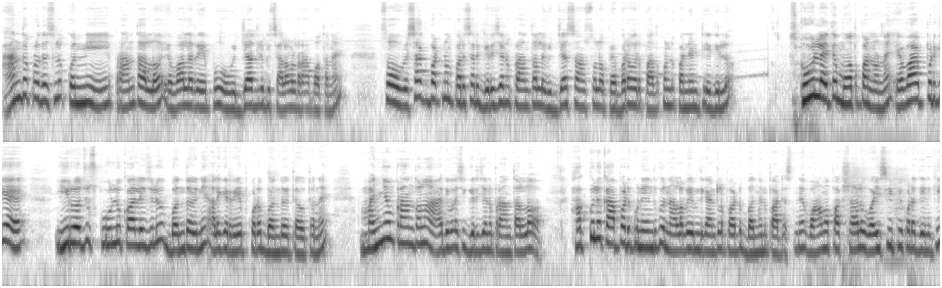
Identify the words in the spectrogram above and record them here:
ఆంధ్రప్రదేశ్లో కొన్ని ప్రాంతాల్లో ఇవాళ రేపు విద్యార్థులకు సెలవులు రాబోతున్నాయి. సో విశాఖపట్నం పరిసర గిరిజన ప్రాంతాల్లో విద్యా సంస్థలో ఫిబ్రవరి పదకొండు పన్నెండు తేదీలో స్కూళ్ళు అయితే మూతపన్ను ఉన్నాయి ఇవాప్పటికే ఈరోజు స్కూళ్ళు కాలేజీలు బంద్ అయినాయి. అలాగే రేపు కూడా బంద్ అయితే అవుతున్నాయి. మన్యం ప్రాంతంలో ఆదివాసీ గిరిజన ప్రాంతాల్లో హక్కులు కాపాడుకునేందుకు నలభై ఎనిమిది గంటల పాటు బంద్ను పాటిస్తుంది వామపక్షాలు వైసీపీ కూడా దీనికి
